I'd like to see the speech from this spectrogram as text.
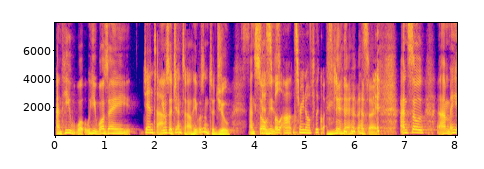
And he, he was a Gentile. he was a Gentile. He wasn't a Jew. And so his, answering of the question. yeah, that's right. And so um, he-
